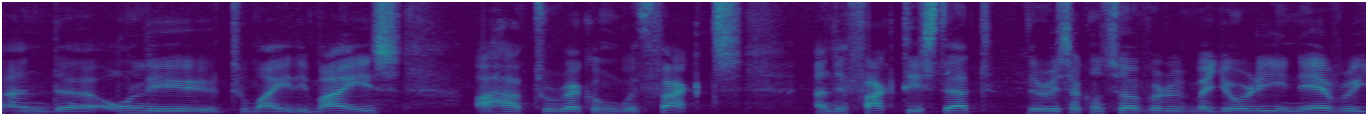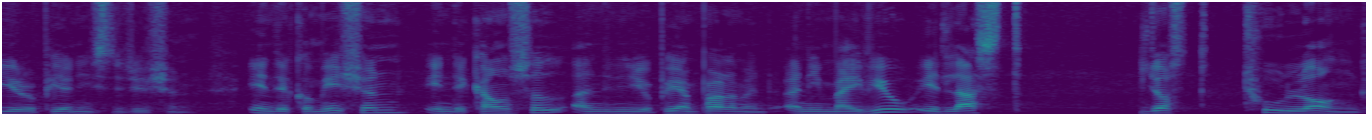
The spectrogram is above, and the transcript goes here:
and uh, only to my demise, I have to reckon with facts. And the fact is that there is a conservative majority in every European institution, in the Commission, in the Council, and in the European Parliament. And in my view, it lasts just too long.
